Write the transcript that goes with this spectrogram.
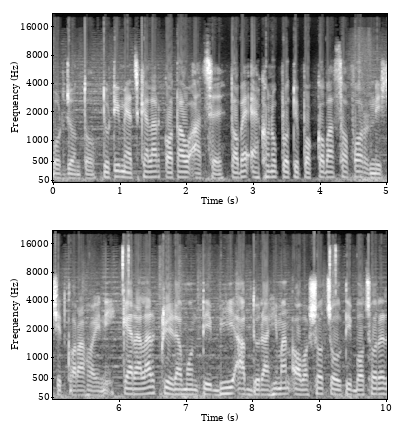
পর্যন্ত। দুটি ম্যাচ খেলার কথাও আছে, তবে এখনও প্রতিপক্ষ বা সফর নিশ্চিত করা হয়নি। কেরালার ক্রীড়ামন্ত্রী ভি. আব্দুর রাহিমান অবশ্য চলতি বছরের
